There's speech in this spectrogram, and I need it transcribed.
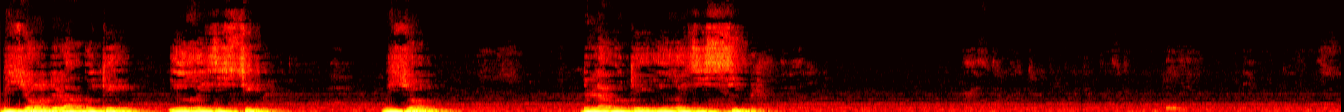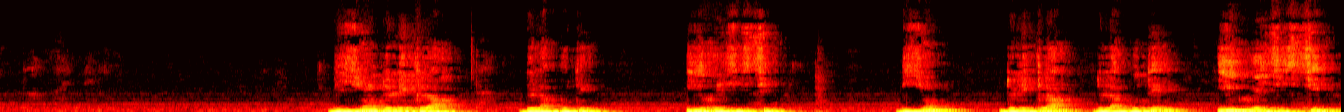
Vision de la beauté irrésistible. Vision de la beauté irrésistible. Vision de l'éclat de la beauté irrésistible. Vision de l'éclat, de la beauté irrésistible.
